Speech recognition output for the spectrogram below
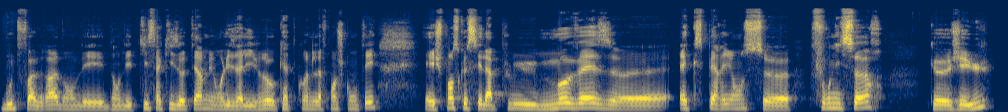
bouts de foie gras dans des, dans des petits sacs isothermes et on les a livrés aux quatre coins de la Franche-Comté. Et je pense que c'est la plus mauvaise euh, expérience euh, fournisseur que j'ai eue.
